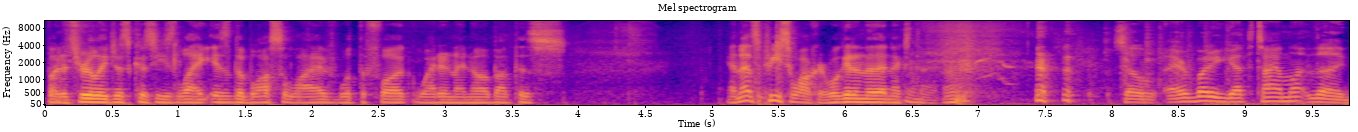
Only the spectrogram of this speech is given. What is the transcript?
But it's really just because he's like, "Is the boss alive? What the fuck? Why didn't I know about this?" And that's Peace Walker. We'll get into that next mm. time. So everybody got the timeline, the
